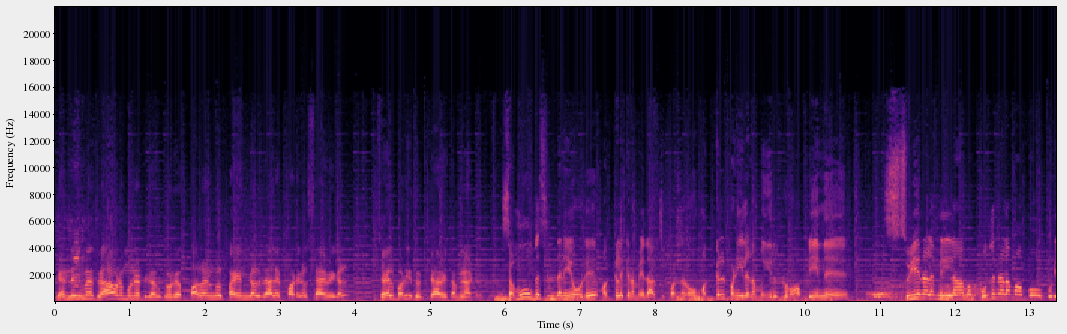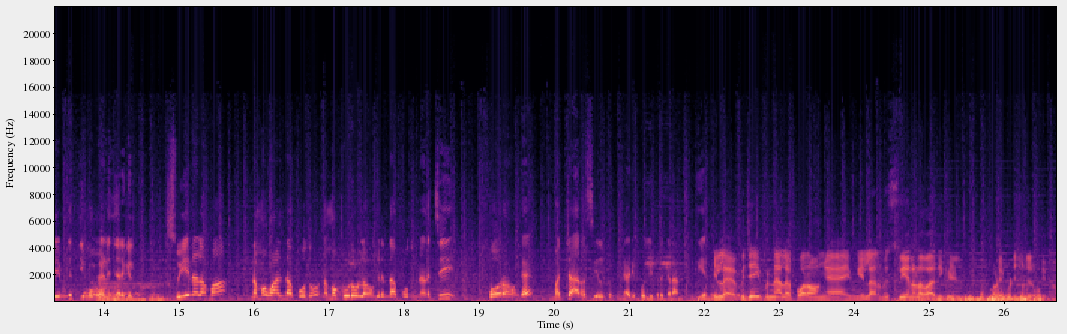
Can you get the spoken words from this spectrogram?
என்றைக்குமே திராவிட முன்னேற்ற கழகத்தினுடைய பலன்கள் பயன்கள் வேலைப்பாடுகள் சேவைகள் செயல்பாடு இதுக்கு தேவை தமிழ்நாட்டிற்கு. சமூக சிந்தனையோடு மக்களுக்கு நம்ம ஏதாச்சும் பண்ணணும் மக்கள் பணியில நம்ம இருக்கணும் அப்படின்னு சுயநலம் இல்லாம பொதுநலமா போகக்கூடியவங்க திமுக இளைஞர்கள். சுயநலமா நம்ம வாழ்ந்தா போதும் நம்ம கூட உள்ளவங்க இருந்தா போதும் நினைச்சு போறவங்க மற்ற அரசியலுக்கு பின்னாடி போயிட்டு இருக்கிறாங்க. இல்ல விஜய் பின்னால போறவங்க இவங்க எல்லாருமே சுயநலவாதிகள் அப்படி இப்படி சொல்லிட முடியுமா?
